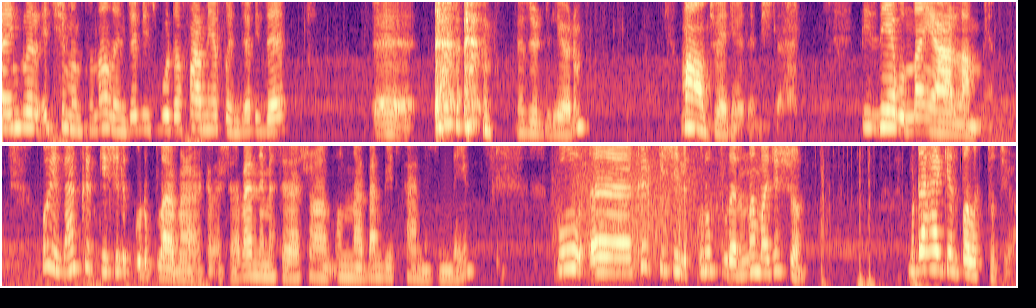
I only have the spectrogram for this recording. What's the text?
Angler Achievement'ını alınca biz burada farm yapınca bize e, özür diliyorum. Mount veriyor demişler. Biz niye bundan yararlanmayalım? O yüzden 40 kişilik gruplar var arkadaşlar. Ben de mesela şu an onlardan bir tanesindeyim. Bu e, 40 kişilik grupların amacı şu. Burada herkes balık tutuyor.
